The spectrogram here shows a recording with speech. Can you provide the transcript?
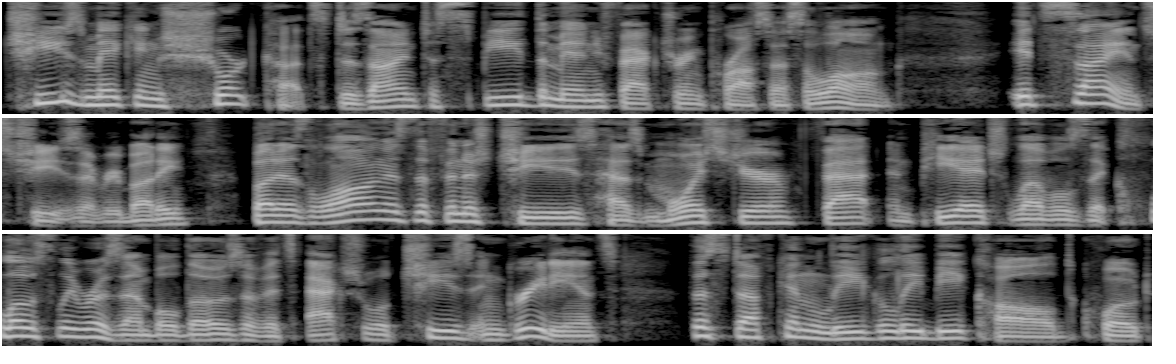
cheese making shortcuts designed to speed the manufacturing process along. It's science cheese, everybody, but as long as the finished cheese has moisture, fat, and pH levels that closely resemble those of its actual cheese ingredients, the stuff can legally be called, quote,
